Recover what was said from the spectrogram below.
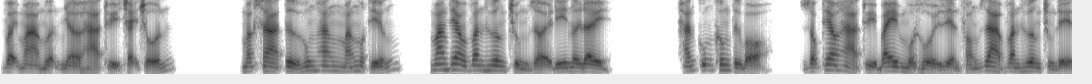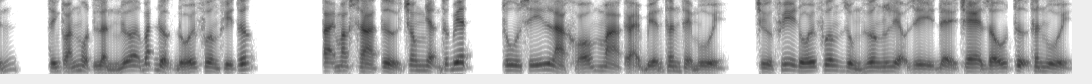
vậy mà mượn nhờ hà thủy chạy trốn. Mặc xà tử hung hăng mắng một tiếng, mang theo văn hương trùng rời đi nơi đây. Hắn cũng không từ bỏ, dọc theo hà thủy bay một hồi liền phóng ra văn hương trùng đến, tính toán một lần nữa bắt được đối phương khí tức. Tại mặc xà tử trong nhận thức biết, tu sĩ là khó mà cải biến thân thể mùi, trừ phi đối phương dùng hương liệu gì để che giấu tự thân mùi,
